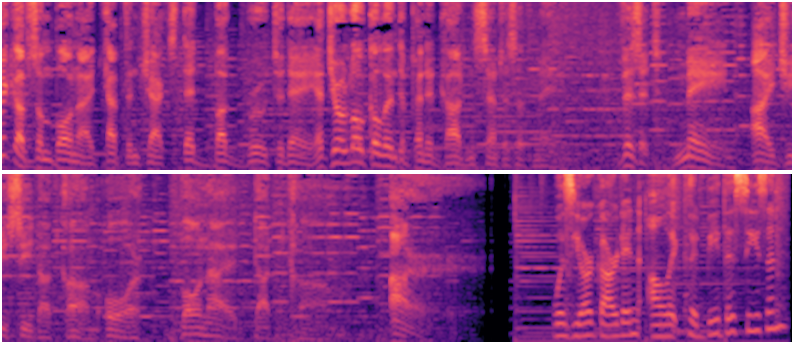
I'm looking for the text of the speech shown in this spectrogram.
Pick up some Bonide Captain Jack's Dead Bug Brew today at your local independent garden centers of Maine. Visit maineigc.com or bonide.com. Arr. Was your garden all it could be this season?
